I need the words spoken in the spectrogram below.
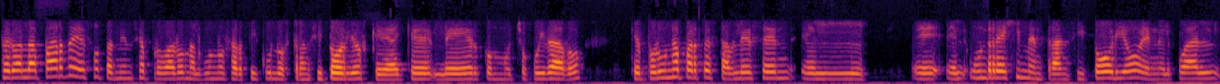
pero a la par de eso también se aprobaron algunos artículos transitorios que hay que leer con mucho cuidado, que por una parte establecen el eh, un régimen transitorio en el cual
